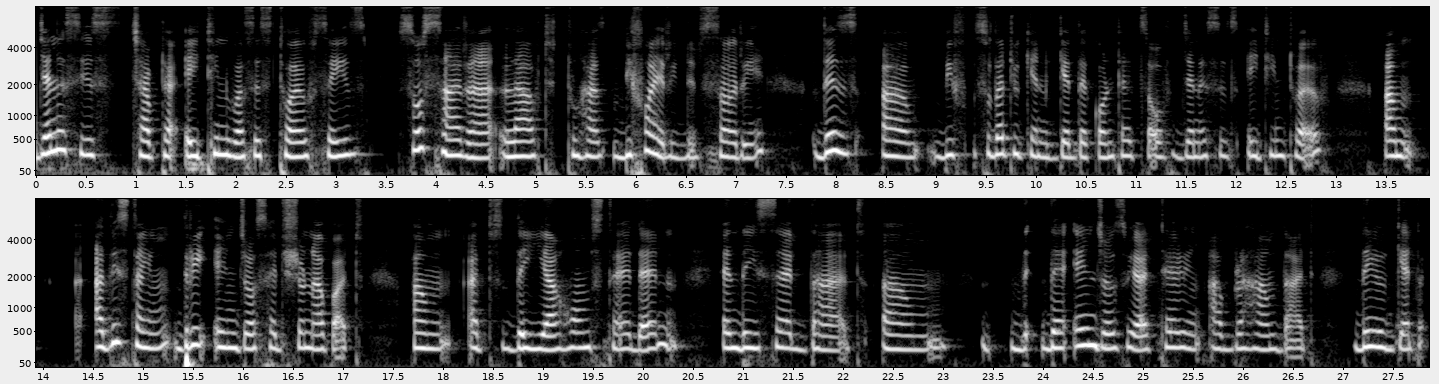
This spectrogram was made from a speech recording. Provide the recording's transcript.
Genesis chapter 18, verses 12 says, So Sarah loved to have, before I read it, sorry, this, um, bef- so that you can get the context of Genesis 18 12 um at this time three angels had shown up at um at their homestead and and they said that um the, the angels were telling abraham that they'll get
